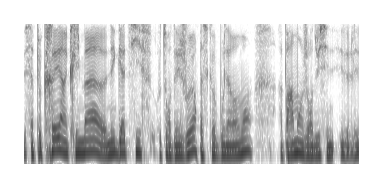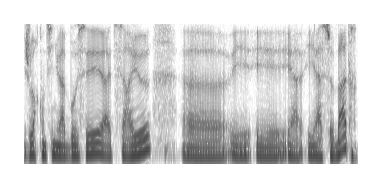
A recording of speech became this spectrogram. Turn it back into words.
ça peut créer un climat négatif autour des joueurs, parce qu'au bout d'un moment, apparemment aujourd'hui, les joueurs continuent à bosser, à être sérieux et, à, et à se battre.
